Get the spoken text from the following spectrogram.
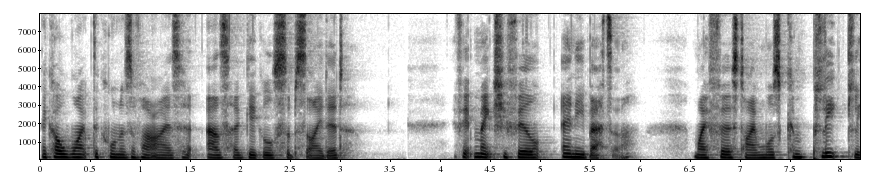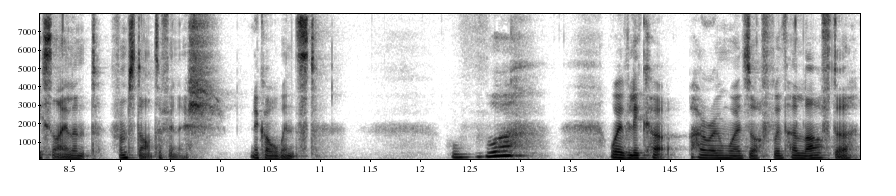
Nicole wiped the corners of her eyes as her giggles subsided. If it makes you feel any better, my first time was completely silent from start to finish. Nicole winced. What? Waverley cut her own words off with her laughter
